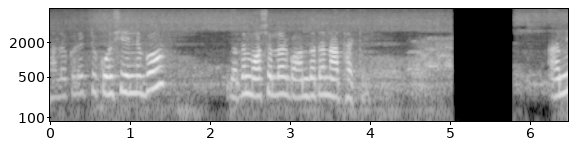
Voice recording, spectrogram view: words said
ভালো করে একটু কষিয়ে নেব, যাতে মশলার গন্ধটা না থাকে। আমি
